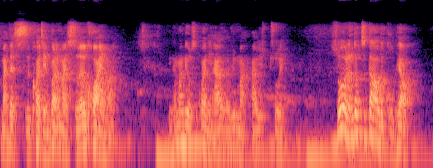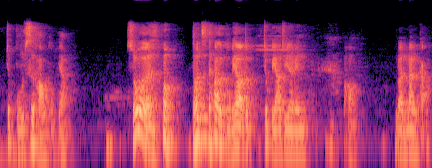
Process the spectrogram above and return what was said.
买在十块钱，不然买十二块嘛？你他妈六十块，你还要去买，还要去追？所有人都知道的股票，就不是好股票。所有人都。都知道的股票都就不要去那边哦乱乱搞，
